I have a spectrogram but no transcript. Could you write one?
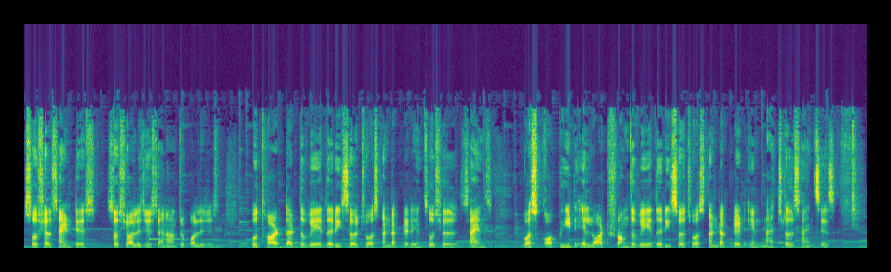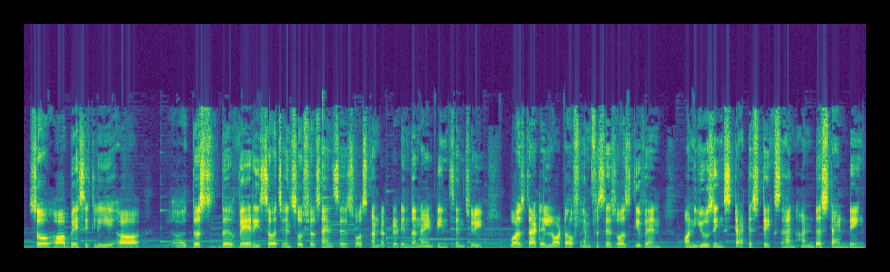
social scientists, sociologists, and anthropologists who thought that the way the research was conducted in social science was copied a lot from the way the research was conducted in natural sciences. So uh, basically, uh, uh, this the way research in social sciences was conducted in the 19th century was that a lot of emphasis was given on using statistics and understanding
